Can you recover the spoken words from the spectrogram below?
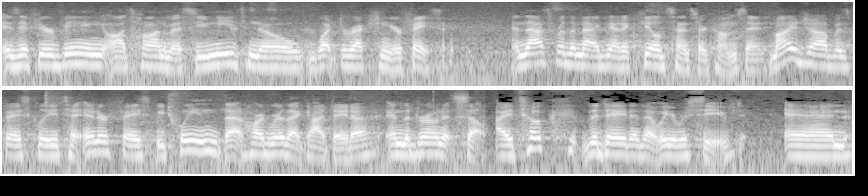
is if you're being autonomous, you need to know what direction you're facing. And that's where the magnetic field sensor comes in. My job was basically to interface between that hardware that got data and the drone itself. I took the data that we received and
